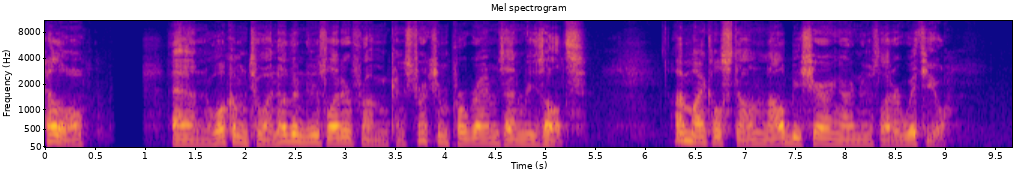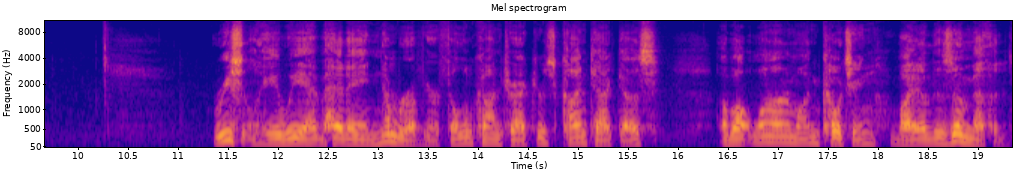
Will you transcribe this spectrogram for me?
Hello, and welcome to another newsletter from Construction Programs and Results. I'm Michael Stone, and I'll be sharing our newsletter with you. Recently, we have had a number of your fellow contractors contact us about one-on-one coaching via the Zoom method.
